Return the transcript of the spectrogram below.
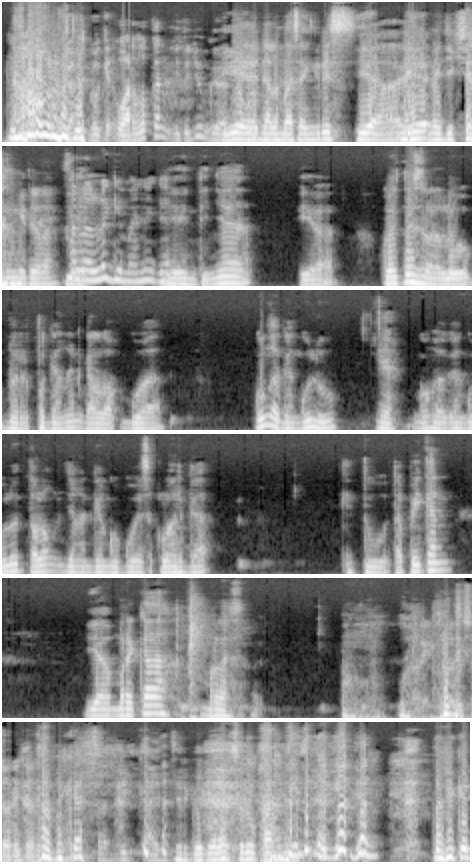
Nah, Enggak, gue kira Warlock kan itu juga. Iya, dalam bahasa Inggris Iya, ma- iya. magician gitu lah. Kalau lu gimana gak? Ya intinya ya gue tuh selalu berpegangan kalau gue gue nggak ganggu lu. Iya. Gue nggak ganggu lu. Tolong jangan ganggu gue sekeluarga. Gitu. Tapi kan ya mereka merasa Sorry, sorry, sorry. tapi kan Sadik anjir gua kira kesurupan. Kaget kaget gue. tapi kan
